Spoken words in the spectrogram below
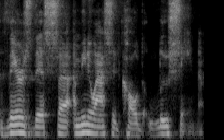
there's this uh, amino acid called leucine.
